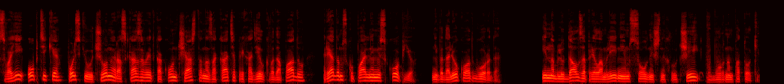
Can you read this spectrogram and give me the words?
В своей оптике польский ученый рассказывает, как он часто на закате приходил к водопаду рядом с купальнями Скопью, неподалеку от города, и наблюдал за преломлением солнечных лучей в бурном потоке.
